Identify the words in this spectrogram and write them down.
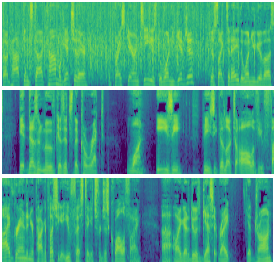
DougHopkins.com will get you there. The price guarantee is the one he gives you, just like today, the one you give us. It doesn't move because it's the correct one. Easy peasy. Good luck to all of you. Five grand in your pocket, plus you get UFest tickets for just qualifying. Uh, all you got to do is guess it right, get drawn.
